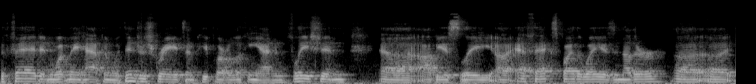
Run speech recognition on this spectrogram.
the Fed and what may happen with interest rates, and people are looking at inflation. Uh, obviously, uh, FX, by the way, is another uh, uh,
